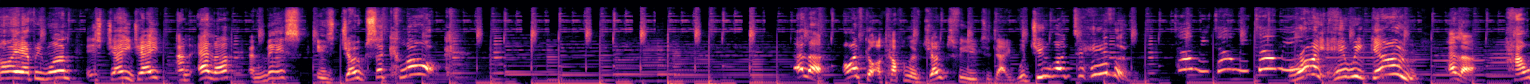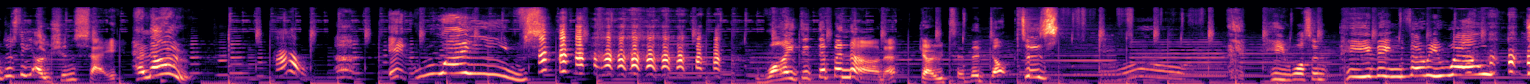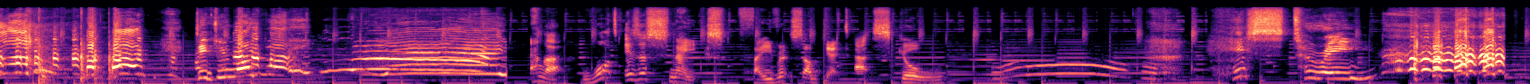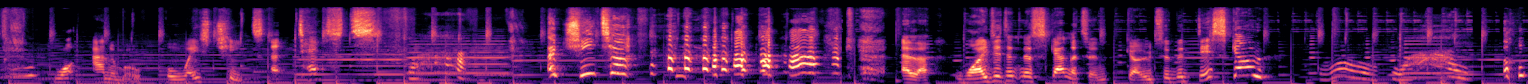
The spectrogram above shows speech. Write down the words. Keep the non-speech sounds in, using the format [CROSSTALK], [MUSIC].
Hi everyone, it's JJ and Ella, and this is Jokes O'Clock. Ella, I've got a couple of jokes for you today. Would you like to hear them? Tell me, tell me, tell me. Right, here we go. Ella, how does the ocean say hello? How? [GASPS] It waves. [LAUGHS] Why did the banana go to the doctors? He wasn't peeling very well. [LAUGHS] Did you like that? Yay! Ella, what is a snake's favourite subject at school? Ooh. History. what animal always cheats at tests? A cheetah. [LAUGHS] Ella, why didn't the skeleton go to the disco? Oh, Why? [LAUGHS]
